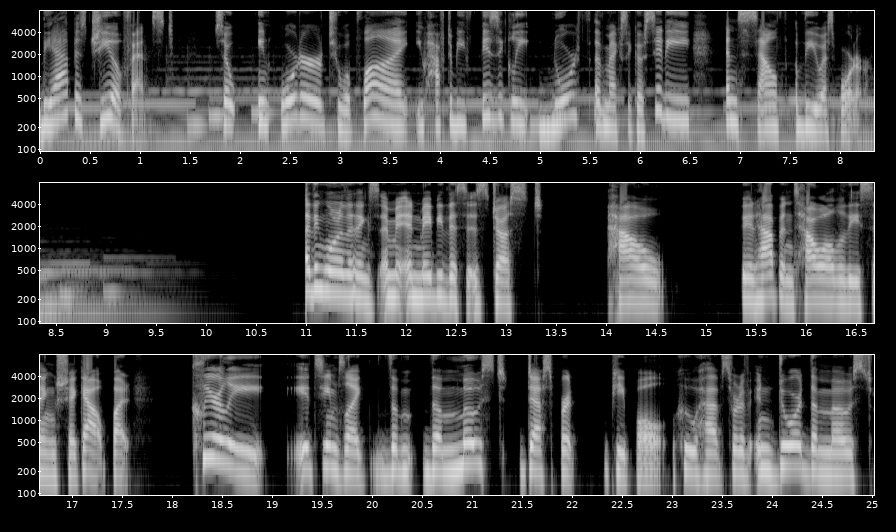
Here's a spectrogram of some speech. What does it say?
the app is geofenced. So, in order to apply, you have to be physically north of Mexico City and south of the US border. I think one of the things, and maybe this is just how it happens, how all of these things shake out, but clearly it seems like the the most desperate people who have sort of endured the most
